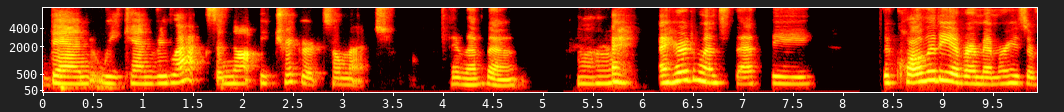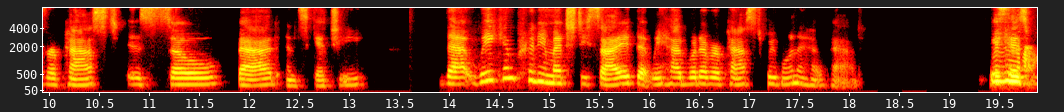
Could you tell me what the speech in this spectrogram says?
then we can relax and not be triggered so much. i love that Mhm. I, I heard once that the the quality of our memories of our past is so bad and sketchy that we can pretty much decide that we had whatever past we want to have had. Isn't Because that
